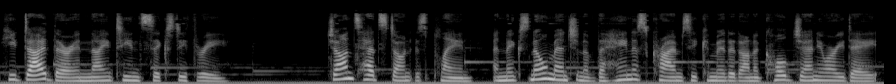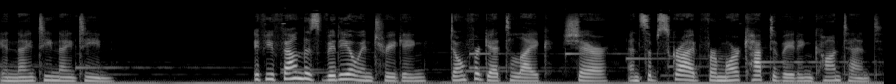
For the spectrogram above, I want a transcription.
He died there in 1963. John's headstone is plain and makes no mention of the heinous crimes he committed on a cold January day in 1919. If you found this video intriguing, don't forget to like, share, and subscribe for more captivating content.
